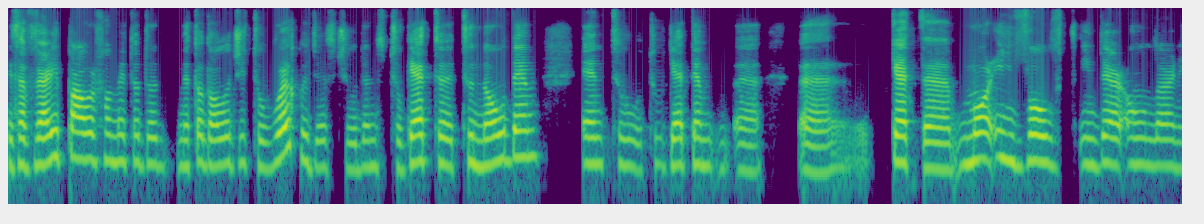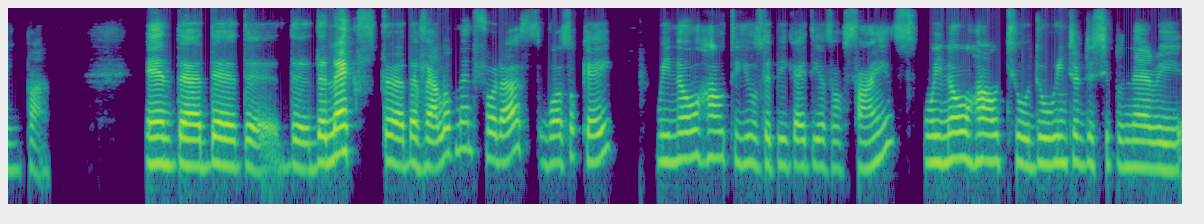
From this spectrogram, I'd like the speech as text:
It's a very powerful method methodology to work with your students, to get to, to know them and to, to get them uh, uh, get uh, more involved in their own learning path. And uh, the, the, the, the next uh, development for us was, okay, we know how to use the big ideas of science. We know how to do interdisciplinary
